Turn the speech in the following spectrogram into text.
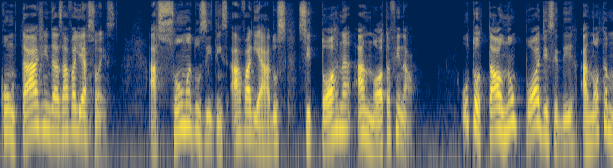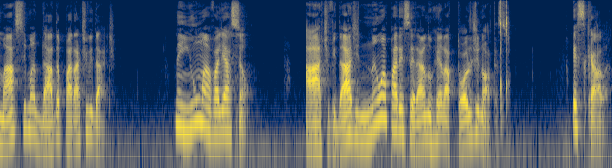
Contagem das avaliações. A soma dos itens avaliados se torna a nota final. O total não pode exceder a nota máxima dada para a atividade. Nenhuma avaliação. A atividade não aparecerá no relatório de notas. Escala.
